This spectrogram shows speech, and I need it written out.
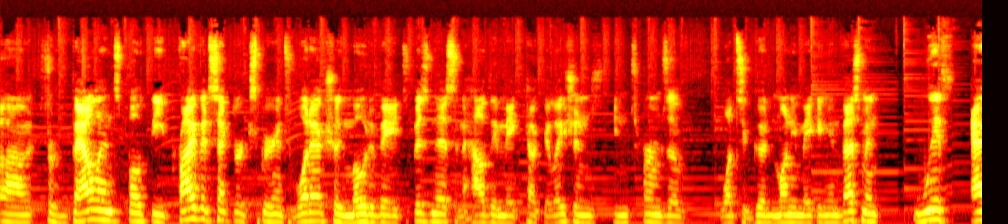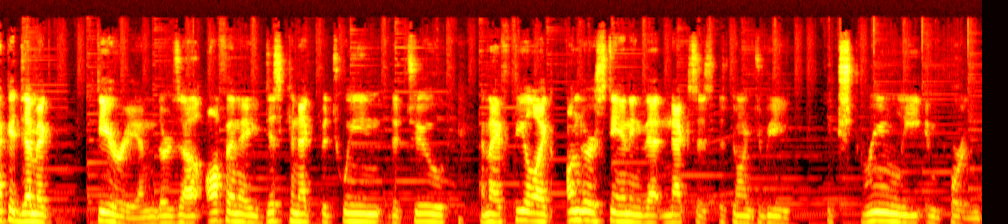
uh, sort of balance both the private sector experience, what actually motivates business, and how they make calculations in terms of what's a good money making investment, with academic theory. And there's uh, often a disconnect between the two. And I feel like understanding that nexus is going to be extremely important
